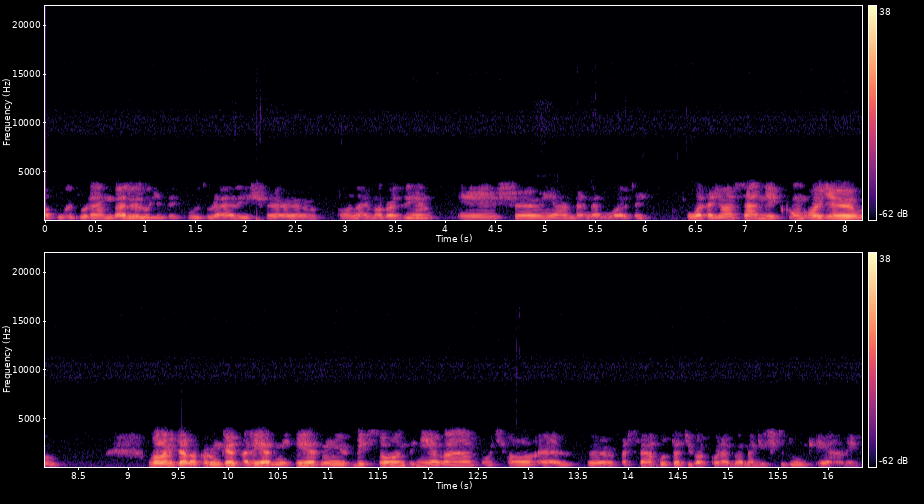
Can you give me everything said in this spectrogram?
a kultúrán belül, ugye ez egy kulturális online magazin, és nyilván benne volt egy, volt egy olyan szándékunk, hogy valamit el akarunk ezzel érni, érni, viszont nyilván, hogyha ez, ezt felfuttatjuk, akkor ebből meg is tudunk élni.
